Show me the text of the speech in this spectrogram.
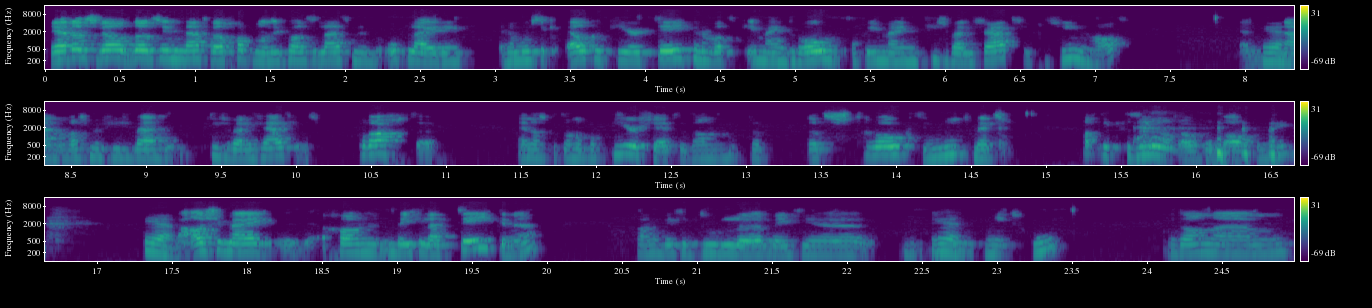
ja dat, is wel, dat is inderdaad wel grappig, want ik was laatst met een opleiding en dan moest ik elke keer tekenen wat ik in mijn droom of in mijn visualisatie gezien had. En nou, dan was mijn visualisatie dus prachtig. En als ik het dan op papier zette, dan dat, dat strookte niet met wat ik gezien had over het algemeen. Ja. Maar als je mij gewoon een beetje laat tekenen, gewoon een beetje doelen, een beetje, niks hoe, dan, um,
